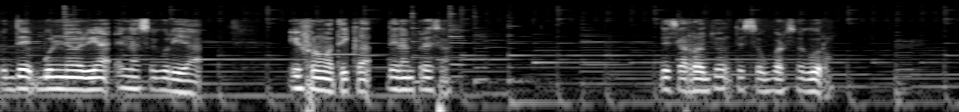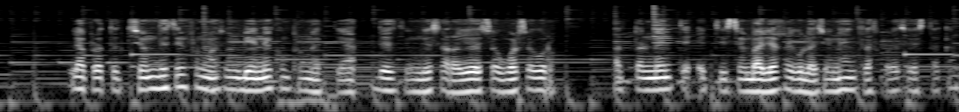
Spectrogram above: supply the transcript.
de vulnerabilidad en la seguridad informática de la empresa. Desarrollo de software seguro. La protección de esta información viene comprometida desde un desarrollo de software seguro. Actualmente existen varias regulaciones entre las cuales se destacan,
